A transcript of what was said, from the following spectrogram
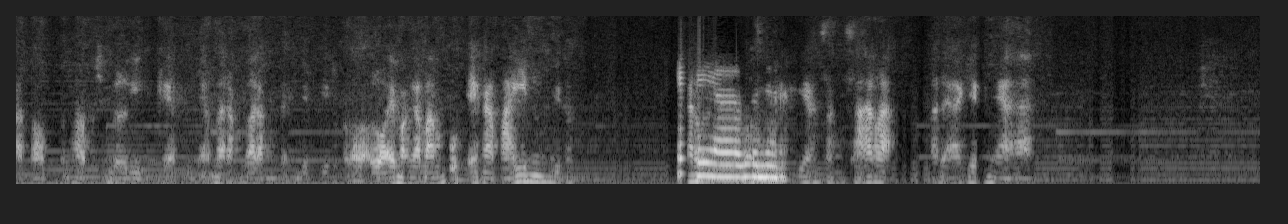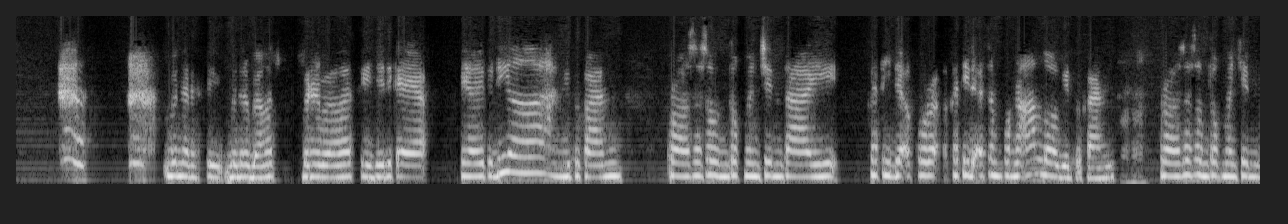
ataupun harus beli kayak punya barang-barang branded gitu. Kalau lo emang nggak mampu ya ngapain gitu? Kan iya lo bener sendiri yang sengsara pada akhirnya. Bener sih bener banget bener banget sih. Jadi kayak ya itu dia gitu kan. Proses untuk mencintai ketidak ketidaksempurnaan lo gitu kan. Proses untuk mencin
